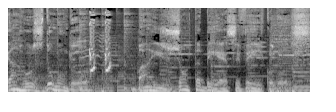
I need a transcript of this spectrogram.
Carros do Mundo. By JBS Veículos.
